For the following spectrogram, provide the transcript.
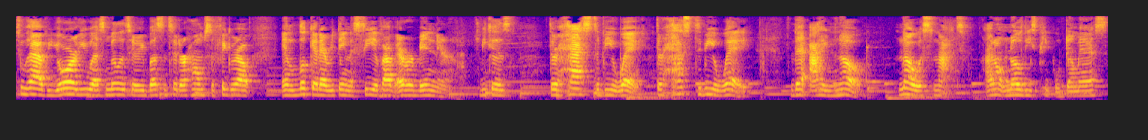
to have your U.S. military bust into their homes to figure out and look at everything to see if I've ever been there. Because there has to be a way. There has to be a way that I know. No, it's not. I don't know these people, dumbass.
